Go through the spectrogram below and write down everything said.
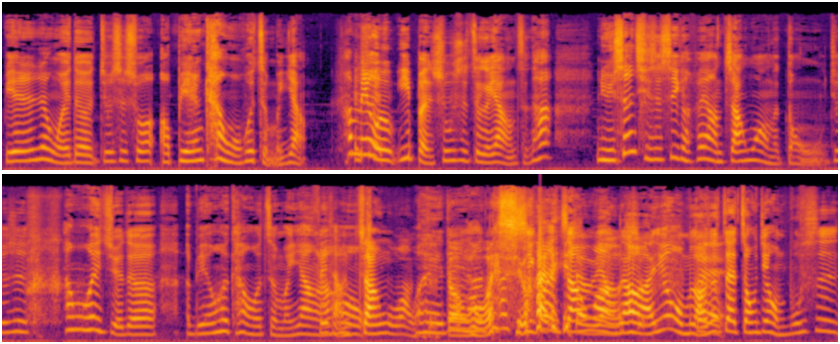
别人认为的，就是说哦，别人看我会怎么样？他没有一本书是这个样子，他。女生其实是一个非常张望的动物，就是 他们会觉得别人会看我怎么样，非常张望的动物。他习惯张望，你知道吗？因为我们老是在中间，我们不是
